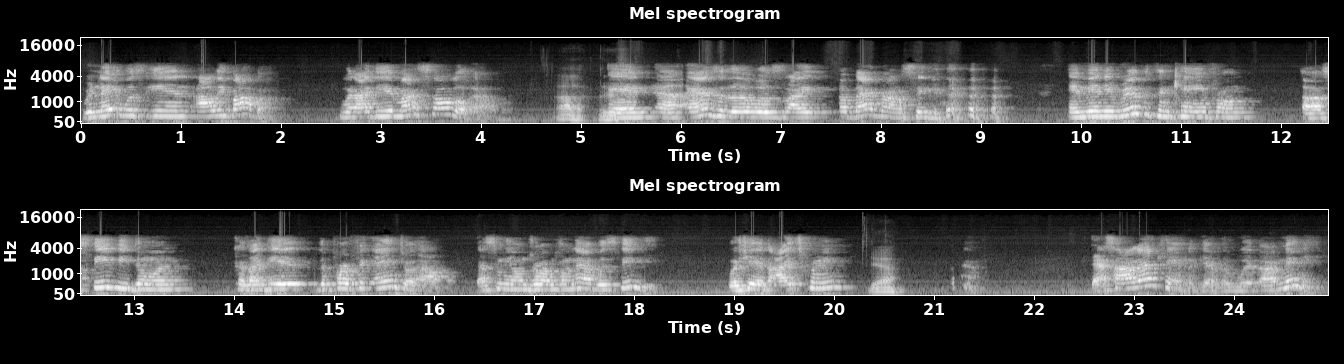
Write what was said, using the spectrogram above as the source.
Renee was in Alibaba when I did my solo album. ah, And uh, Angela was like a background singer. and Minnie Riperton came from uh, Stevie doing, because I did the Perfect Angel album. That's me on drums on that with Stevie, where she had the ice cream. yeah, That's how that came together with uh, Minnie.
